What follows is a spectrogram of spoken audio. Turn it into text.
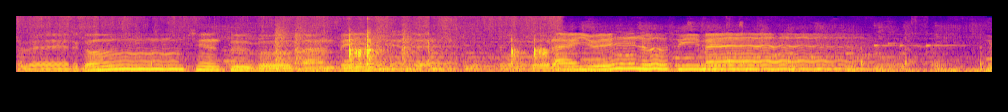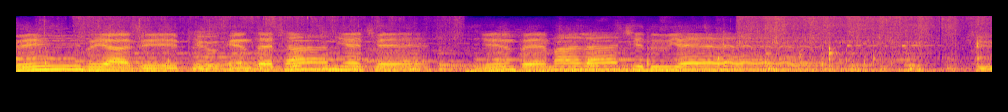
တပည့်တကုံဖြင့်သူကိုပန်ပေးရင်လေကိုယ်ကိုယ်တိုင်ရွေလို့ပြီးမယ်မေးပါရစေပြုခင်သက်သာမြတ်ချေညင်ပဲမလားချစ်သူရဲ့ကျူ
